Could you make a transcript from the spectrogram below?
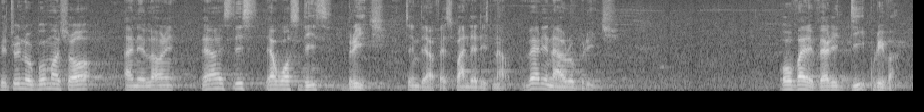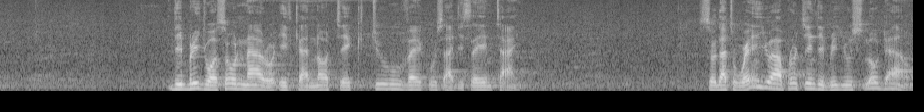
between Ogbomoso and Ilorin. There is this. There was this bridge. I think they have expanded it now. Very narrow bridge over a very deep river. The bridge was so narrow it cannot take two vehicles at the same time. So that when you are approaching the bridge, you slow down.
